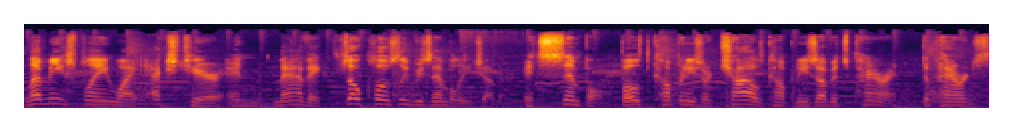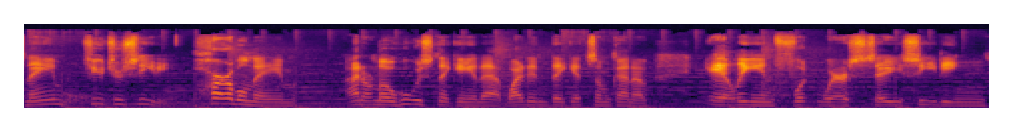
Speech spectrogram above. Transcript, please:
Let me explain why X Chair and Mavix so closely resemble each other. It's simple. Both companies are child companies of its parent. The parent's name, Future Seating. Horrible name. I don't know who was thinking of that. Why didn't they get some kind of alien footwear seating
